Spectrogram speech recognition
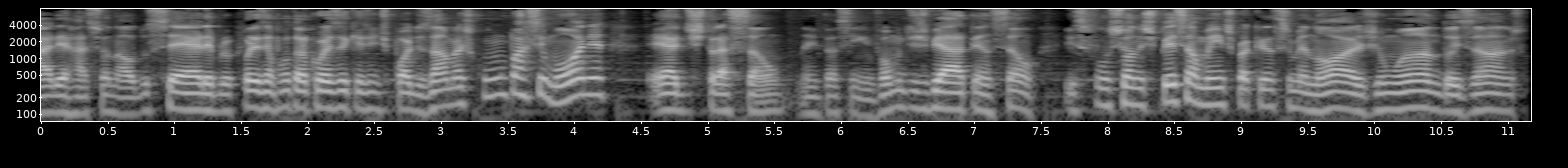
área racional do cérebro. Por exemplo, outra coisa que a gente pode usar, mas com parcimônia, é a distração. Né? Então, assim, vamos desviar a atenção. Isso funciona especialmente para crianças menores, de um ano, dois anos.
